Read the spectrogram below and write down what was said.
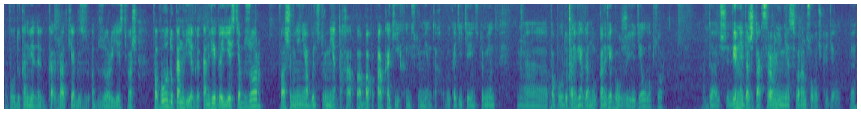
По поводу конвега, краткий обзор есть ваш. По поводу конвега, конвега есть обзор, ваше мнение об инструментах. О, об, о каких инструментах? Вы хотите инструмент по поводу конвега? Ну, конвега уже я делал обзор. Дальше. Вернее, даже так, сравнение с воронцовочкой делал. Да?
